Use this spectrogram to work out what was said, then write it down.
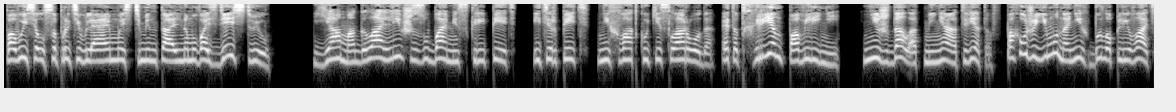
Повысил сопротивляемость ментальному воздействию? Я могла лишь зубами скрипеть и терпеть нехватку кислорода. Этот хрен павлиний не ждал от меня ответов. Похоже, ему на них было плевать.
